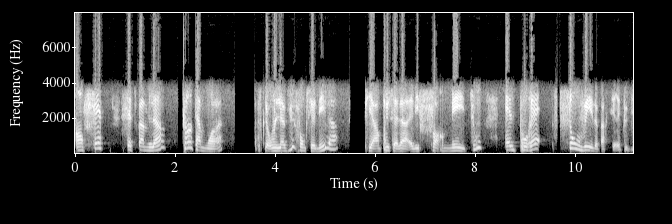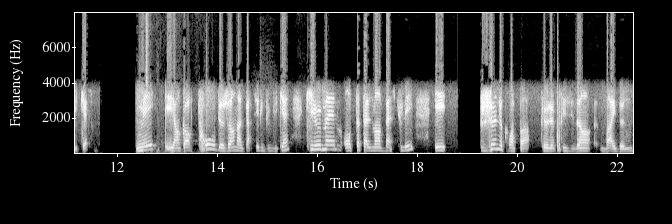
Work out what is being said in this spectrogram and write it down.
En fait, cette femme-là, quant à moi, parce qu'on l'a vu fonctionner là, puis en plus elle, elle est formée et tout, elle pourrait sauver le Parti républicain. Mais il y a encore trop de gens dans le Parti républicain qui eux-mêmes ont totalement basculé et je ne crois pas que le président Biden,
